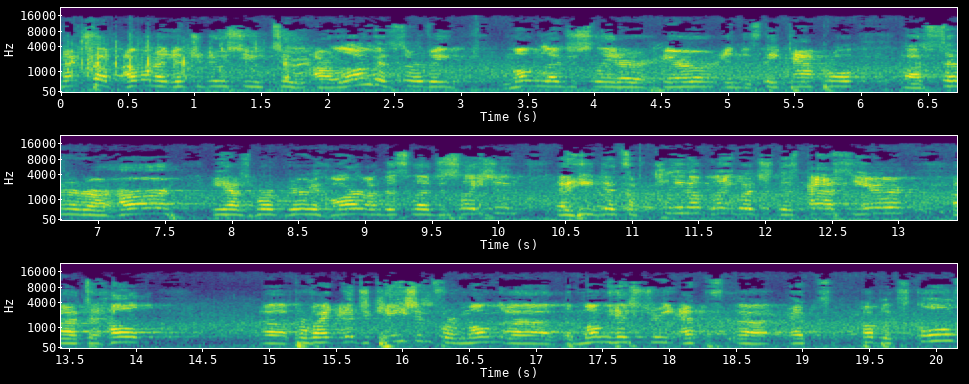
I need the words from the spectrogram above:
next up, I want to introduce you to our longest serving Hmong legislator here in the state capitol, uh, Senator Hawj. He has worked very hard on this legislation, and he did some cleanup language this past year uh, to help uh, provide education for Hmong, uh, the Hmong history at, uh, at public schools.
